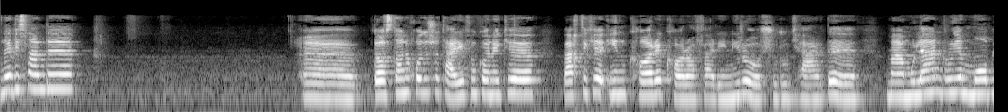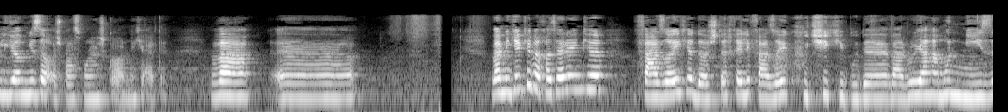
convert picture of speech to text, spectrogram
نویسنده داستان خودش رو تعریف می‌کنه که وقتی که این کار کارآفرینی رو شروع کرده معمولا روی مبل یا میز آشپزخونش کار می‌کرده. و و میگه که به خاطر اینکه فضایی که داشته خیلی فضای کوچیکی بوده و روی همون میز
